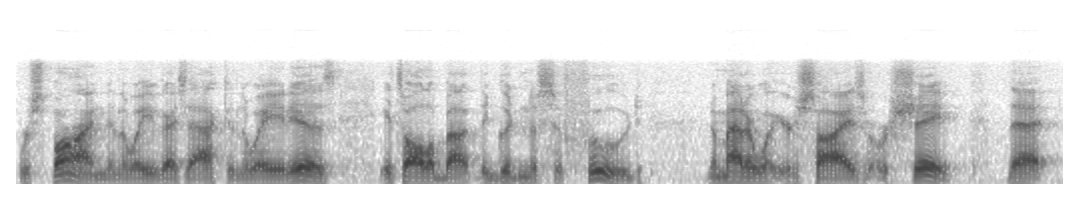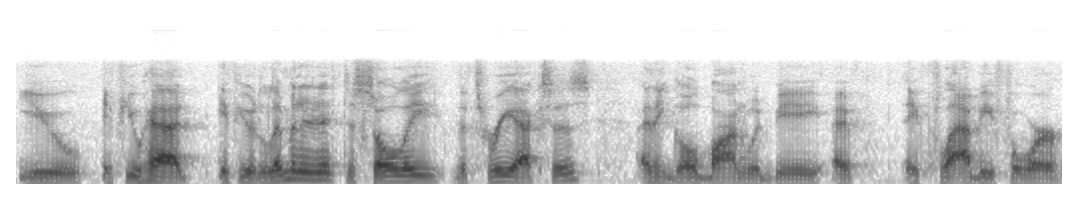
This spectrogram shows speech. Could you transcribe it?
respond, and the way you guys act, and the way it is, it's all about the goodness of food, no matter what your size or shape. That you, if you had, if you had limited it to solely the three X's, I think Gold Bond would be a, a flabby for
